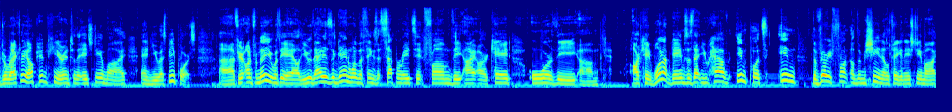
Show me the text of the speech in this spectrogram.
directly up in here into the HDMI and USB ports. Uh, if you're unfamiliar with the ALU, that is again one of the things that separates it from the iiRcade or the um, Arcade 1-Up games is that you have inputs in the very front of the machine that'll take an HDMI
